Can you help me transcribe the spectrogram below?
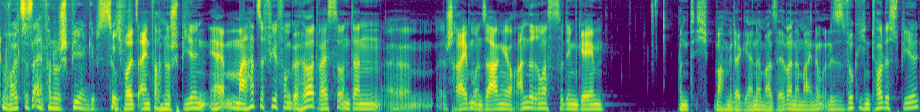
Du wolltest es einfach nur spielen, gibst du. Ich wollte es einfach nur spielen. Ja, man hat so viel von gehört, weißt du, und dann ähm, schreiben und sagen ja auch andere was zu dem Game. Und ich mache mir da gerne mal selber eine Meinung. Und es ist wirklich ein tolles Spiel.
